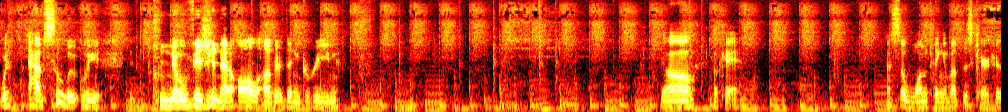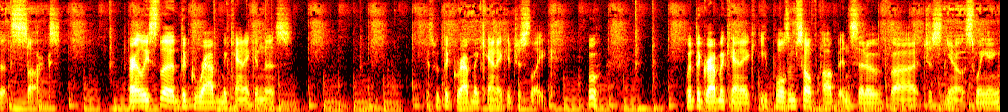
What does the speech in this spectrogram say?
With absolutely no vision at all other than green. No, okay. That's the one thing about this character that sucks. Or at least the, the grab mechanic in this. Because with the grab mechanic, it just like... Oh. With the grab mechanic, he pulls himself up instead of uh, just, you know, swinging.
